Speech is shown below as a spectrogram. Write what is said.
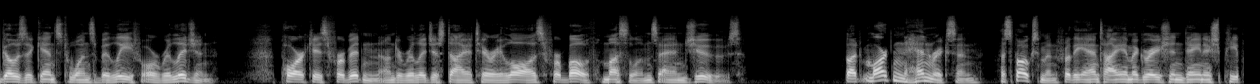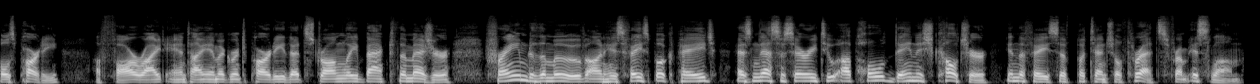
goes against one's belief or religion. Pork is forbidden under religious dietary laws for both Muslims and Jews. But Martin Henriksen, a spokesman for the anti immigration Danish People's Party, a far right anti immigrant party that strongly backed the measure, framed the move on his Facebook page as necessary to uphold Danish culture in the face of potential threats from Islam.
